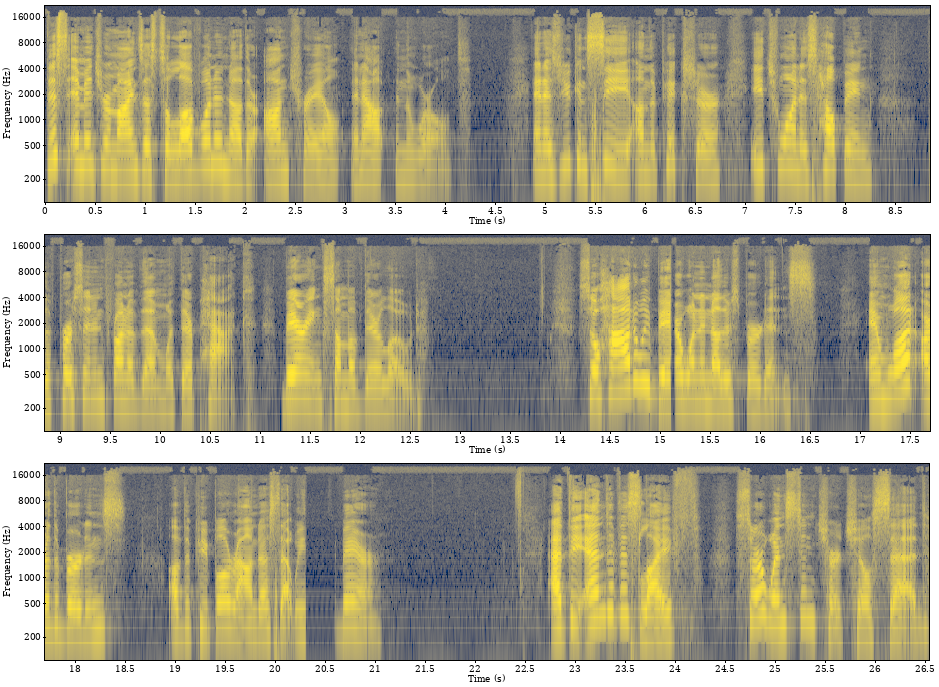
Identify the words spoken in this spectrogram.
This image reminds us to love one another on trail and out in the world. And as you can see on the picture, each one is helping the person in front of them with their pack bearing some of their load. So, how do we bear one another's burdens? And what are the burdens of the people around us that we bear? At the end of his life, Sir Winston Churchill said,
